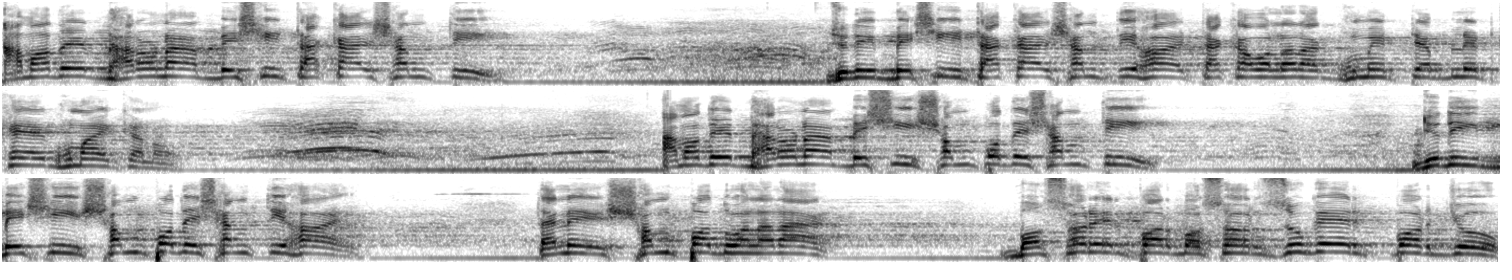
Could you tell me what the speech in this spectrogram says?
আমাদের ধারণা বেশি টাকায় শান্তি। যদি বেশি টাকায় শান্তি হয়, টাকাওয়ালারা ঘুমের ট্যাবলেট খেয়ে ঘুমায় কেন? আমাদের ধারণা বেশি সম্পদে শান্তি। যদি বেশি সম্পদে শান্তি হয় তাহলে সম্পদওয়ালারা বছরের পর বছর, যুগের পর যুগ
